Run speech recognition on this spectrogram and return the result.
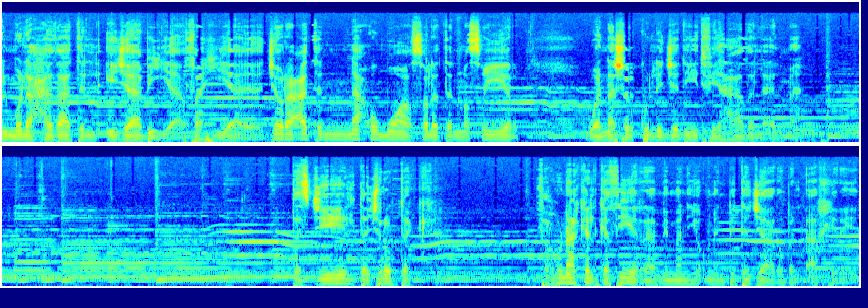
الملاحظات الإيجابية فهي جرعة نحو مواصلة المصير ونشر كل جديد في هذا العلم. تسجيل تجربتك. فهناك الكثير ممن يؤمن بتجارب الآخرين.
